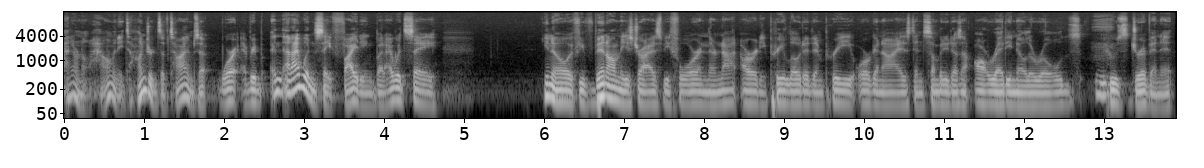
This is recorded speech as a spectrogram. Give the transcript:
I don't know how many, hundreds of times that where every, and, and I wouldn't say fighting, but I would say, you know, if you've been on these drives before and they're not already preloaded and pre organized and somebody doesn't already know the roads, who's driven it,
